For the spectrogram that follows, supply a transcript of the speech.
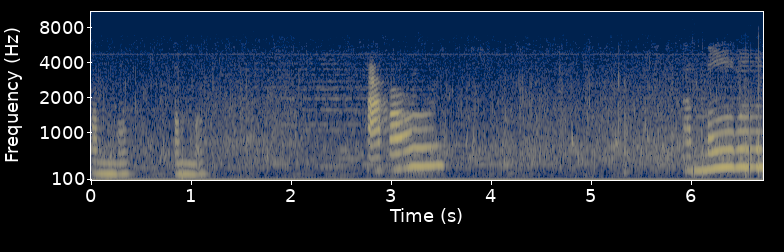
Hammer. Hammer. Hammer. Hammer.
